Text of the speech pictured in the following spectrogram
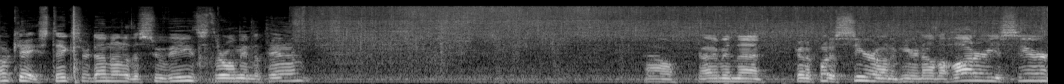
Okay, steaks are done out of the sous vide. Let's throw them in the pan. Now, got them in that, gonna put a sear on them here. Now, the hotter you sear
